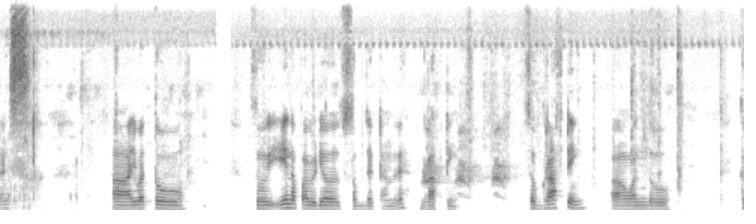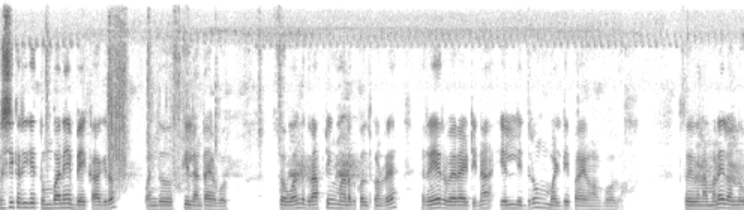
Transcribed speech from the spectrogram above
ಫ್ರೆಂಡ್ಸ್ ಇವತ್ತು ಸೊ ಏನಪ್ಪ ವಿಡಿಯೋ ಸಬ್ಜೆಕ್ಟ್ ಅಂದರೆ ಗ್ರಾಫ್ಟಿಂಗ್ ಸೊ ಗ್ರಾಫ್ಟಿಂಗ್ ಒಂದು ಕೃಷಿಕರಿಗೆ ತುಂಬಾ ಬೇಕಾಗಿರೋ ಒಂದು ಸ್ಕಿಲ್ ಅಂತ ಹೇಳ್ಬೋದು. ಸೊ ಒಂದು ಗ್ರಾಫ್ಟಿಂಗ್ ಮಾಡೋದು ಕಲ್ತ್ಕೊಂಡ್ರೆ ರೇರ್ ವೆರೈಟಿನ ಎಲ್ಲಿದ್ದರೂ ಮಲ್ಟಿಪ್ಲೈ ಮಾಡ್ಬೋದು. ಸೊ ಇವಾಗ ನಮ್ಮ ಮನೇಲಿ ಒಂದು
